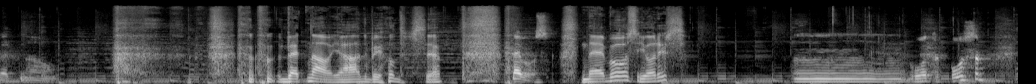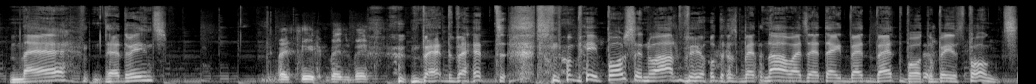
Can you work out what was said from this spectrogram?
Bet nav. bet nav jāatbildes. Ja. Nebūs. Nebūs Juris, Mm, Otra puse. Nē, Edvīns. Bet ir, bet, bet. Bet, bet, nu, bija puse no atbildes, bet nav vajadzēja teikt, bet, bet būtu bijis punkts.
